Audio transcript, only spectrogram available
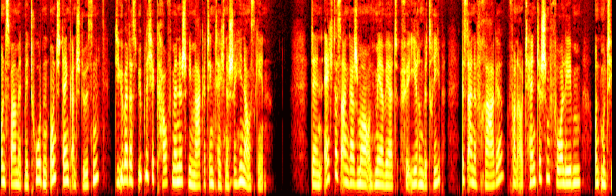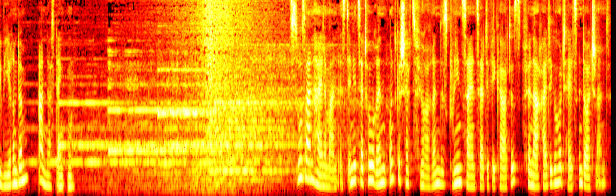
Und zwar mit Methoden und Denkanstößen, die über das übliche kaufmännisch wie marketingtechnische hinausgehen. Denn echtes Engagement und Mehrwert für Ihren Betrieb ist eine Frage von authentischem Vorleben und motivierendem Andersdenken. Susan Heinemann ist Initiatorin und Geschäftsführerin des Green Science Zertifikates für nachhaltige Hotels in Deutschland.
